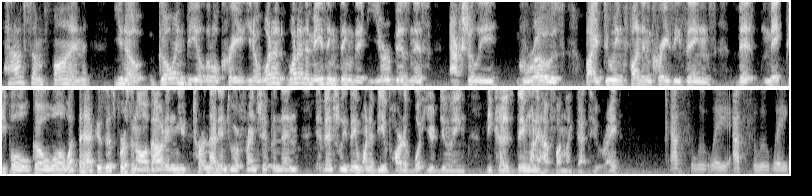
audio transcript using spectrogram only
have some fun you know go and be a little crazy you know what an what an amazing thing that your business actually grows by doing fun and crazy things that make people go, well, what the heck is this person all about? And you turn that into a friendship, and then eventually they want to be a part of what you're doing because they want to have fun like that too, right? Absolutely, absolutely.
